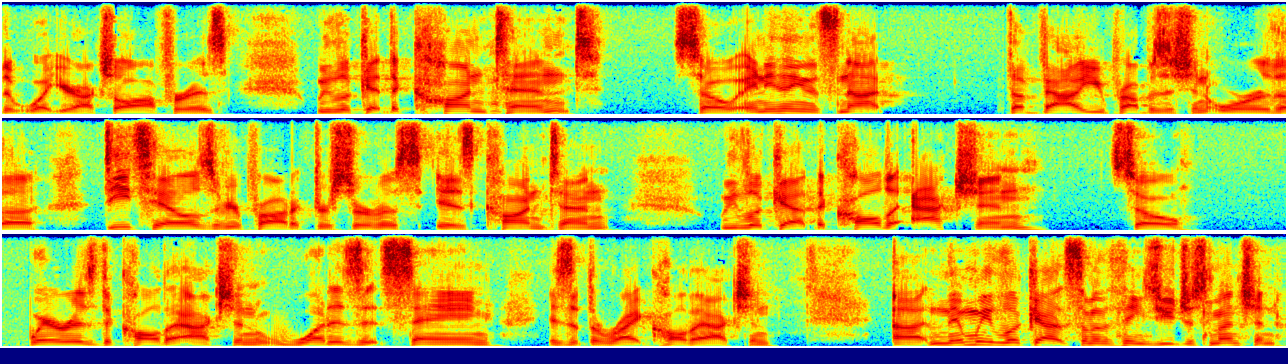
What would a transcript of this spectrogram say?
the, what your actual offer is. We look at the content so anything that's not the value proposition or the details of your product or service is content. We look at the call to action. So where is the call to action? What is it saying? Is it the right call to action? Uh, and then we look at some of the things you just mentioned.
